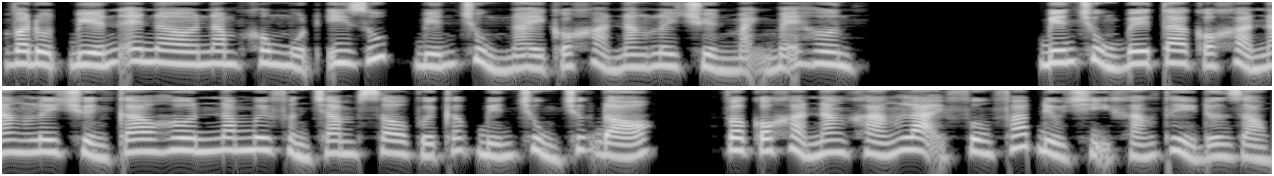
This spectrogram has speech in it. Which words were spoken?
và đột biến N501Y giúp biến chủng này có khả năng lây truyền mạnh mẽ hơn. Biến chủng beta có khả năng lây truyền cao hơn 50% so với các biến chủng trước đó và có khả năng kháng lại phương pháp điều trị kháng thể đơn dòng.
